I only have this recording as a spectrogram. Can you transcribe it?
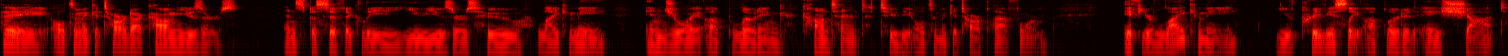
Hey, UltimateGuitar.com users, and specifically you users who, like me, enjoy uploading content to the Ultimate Guitar platform. If you're like me, you've previously uploaded a shot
